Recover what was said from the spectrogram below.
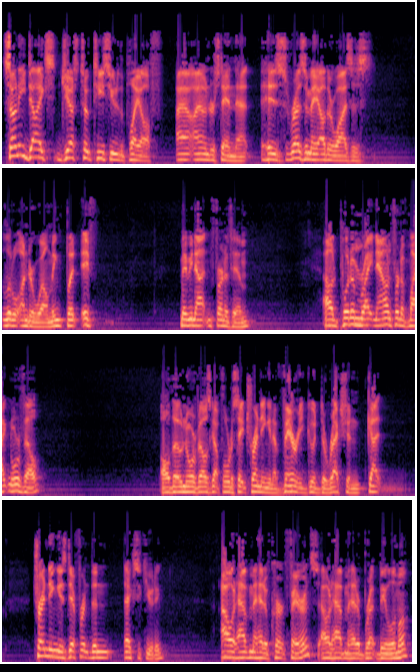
Sonny Dykes just took TCU to the playoff. I, I understand that. His resume otherwise is a little underwhelming, but if maybe not in front of him, I would put him right now in front of Mike Norvell. Although Norvell's got Florida State trending in a very good direction, got trending is different than executing. I would have him ahead of Kirk Ferentz. I would have him ahead of Bret Bielema.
